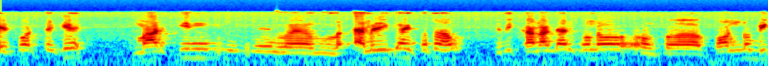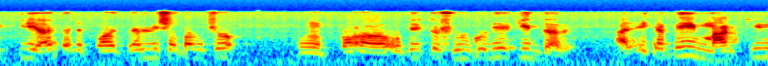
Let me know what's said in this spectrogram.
এরপর থেকে মার্কিন আমেরিকায় কোথাও যদি কানাডার কোনো পণ্য বিক্রি হয়, তাহলে পঁয়তাল্লিশ শতাংশ অতিরিক্ত শুল্ক দিয়ে কিনতে হবে। আর এটাতেই মার্কিন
